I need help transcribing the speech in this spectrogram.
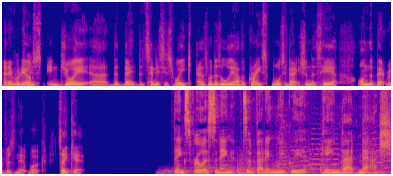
and everybody else enjoy uh, the the tennis this week, as well as all the other great sporting action that's here on the Bet Rivers Network. Take care. Thanks for listening to Betting Weekly Game Bet Match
